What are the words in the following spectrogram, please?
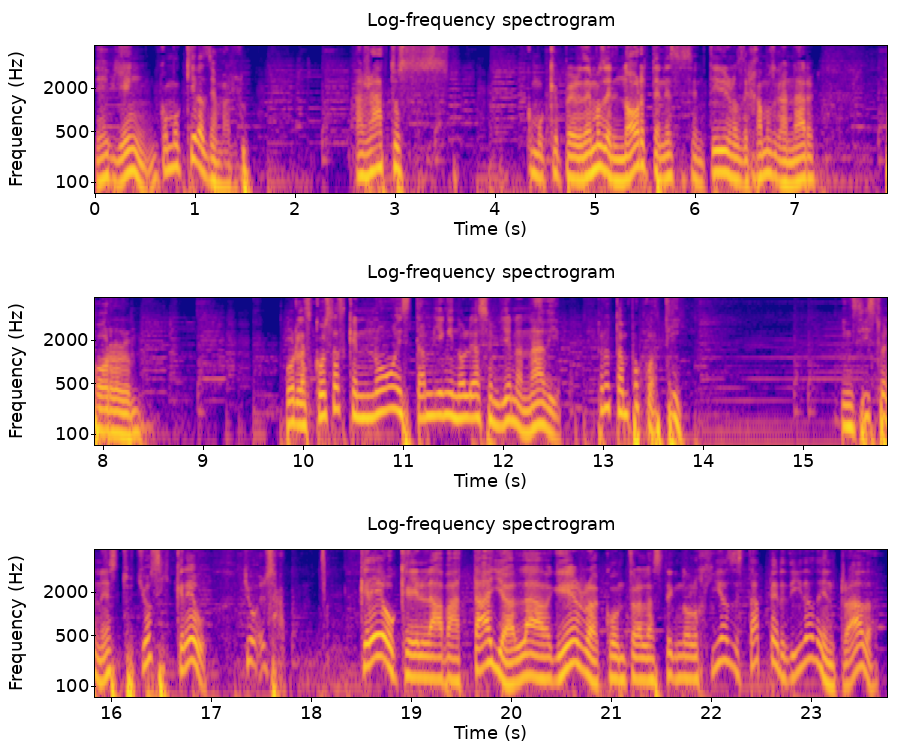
De bien, como quieras llamarlo. A ratos como que perdemos el norte en ese sentido y nos dejamos ganar por por las cosas que no están bien y no le hacen bien a nadie, pero tampoco a ti. Insisto en esto, yo sí creo. Yo creo que la batalla, la guerra contra las tecnologías está perdida de entrada.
